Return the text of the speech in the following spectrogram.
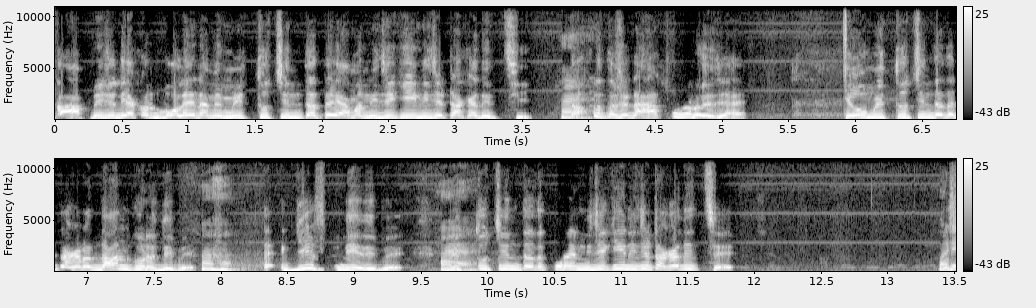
আপনি যদি এখন বলেন আমি মৃত্যু চিন্তাতে আমার নিজেকেই নিজে টাকা দিচ্ছি হ্যাঁ। তাহলে তো সেটা হাস্যকর হয়ে যায়। কেউ মৃত্যু চিন্তাতে টাকাটা দান করে দিবে। গিফট দিয়ে দিবে। হ্যাঁ। মৃত্যু চিন্তাতে করে নিজেকেই নিজে টাকা দিচ্ছে। মানে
